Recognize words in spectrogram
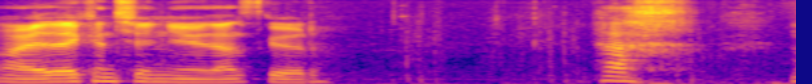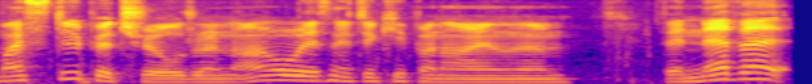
Alright, they continue. That's good. Ah, my stupid children. I always need to keep an eye on them. They never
